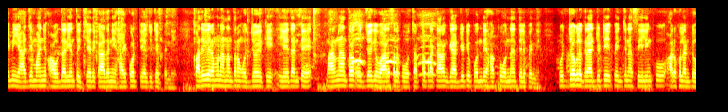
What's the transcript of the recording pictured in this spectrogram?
ఏమి యాజమాన్యం ఔదార్యంతో ఇచ్చేది కాదని హైకోర్టు తేల్చి చెప్పింది. పదవీ విరమణ అనంతరం ఉద్యోగికి లేదంటే మరణాంతరం ఉద్యోగి వారసులకు చట్ట ప్రకారం గ్రాడ్యుటీ పొందే హక్కు ఉందని తెలిపింది. ఉద్యోగులు గ్రాడ్యుటీ పెంచిన సీలింగ్కు అర్హులంటూ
